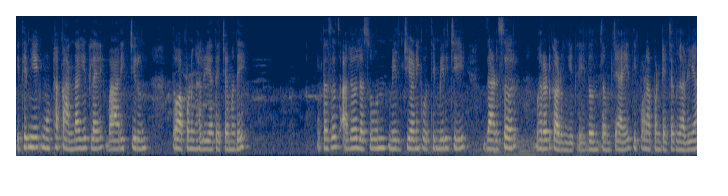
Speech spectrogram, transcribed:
इथे मी एक मोठा कांदा घेतला आहे बारीक चिरून. तो आपण घालूया त्याच्यामध्ये. तसंच आलं लसूण मिरची आणि कोथिंबीरची जाडसर भरड काढून घेतली. दोन चमचे आहे ती पण आपण त्याच्यात घालूया.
